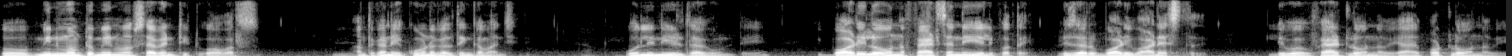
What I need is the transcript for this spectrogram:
so minimum to minimum seventy two hours. అంతకన్నా ఎక్కువ ఉండగలిగితే ఇంకా మంచిది. ఓన్లీ నీళ్ళు తాగి ఉంటే ఈ బాడీలో ఉన్న ఫ్యాట్స్ అన్నీ వెళ్ళిపోతాయి. రిజర్వ్ బాడీ వాడేస్తుంది. లివర్ ఫ్యాట్లో ఉన్నవి పొట్టలో ఉన్నవి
